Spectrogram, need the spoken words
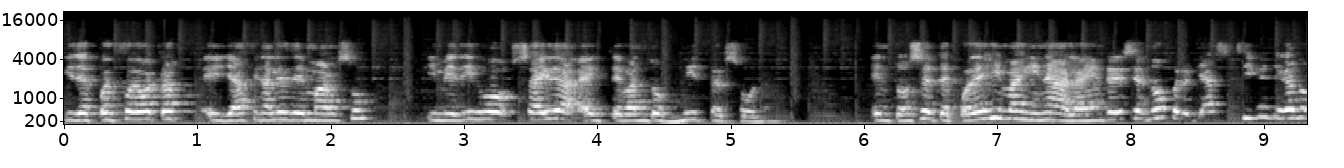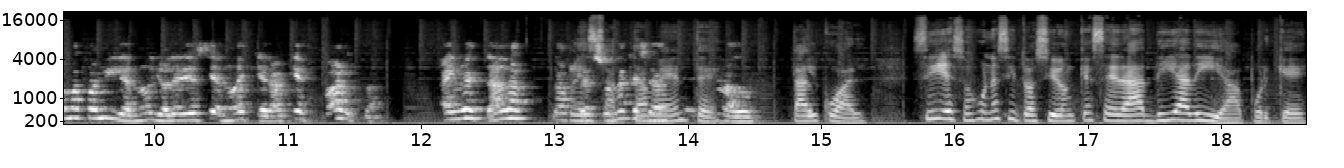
y después fue otra, eh, ya a finales de marzo, y me dijo, Saida, este, van 2.000 personas. Entonces te puedes imaginar, la gente decía, no, pero ya siguen llegando más familias, ¿no? Yo le decía, no, es que era que falta ahí no están las, personas que se han Tal cual. Sí, eso es una situación que se da día a día, porque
